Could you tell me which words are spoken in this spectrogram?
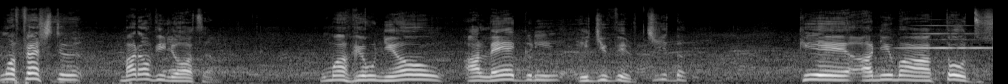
Uma festa maravilhosa, uma reunião alegre e divertida que anima a todos.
